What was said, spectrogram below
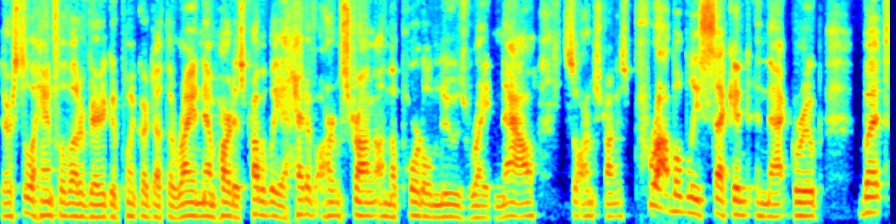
There are still a handful of other very good point guards out there. Ryan Nembhard is probably ahead of Armstrong on the portal news right now. So Armstrong is probably second in that group. But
